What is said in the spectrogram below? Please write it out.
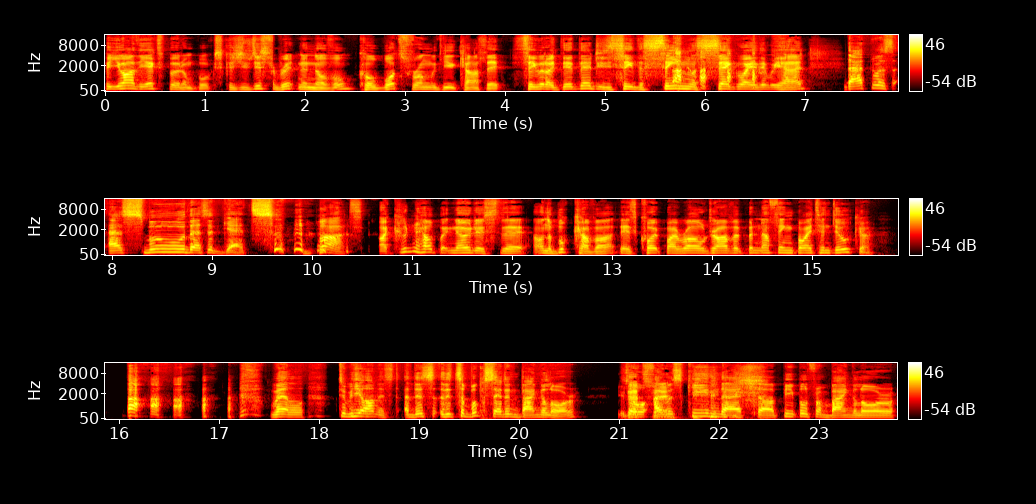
but you are the expert on books because you've just written a novel called "What's Wrong with You, Karthik." See what I did there? Did you see the seamless segue that we had? That was as smooth as it gets. but I couldn't help but notice that on the book cover, there's quote by Rahul Dravid, but nothing by Tendulkar. well, to be honest, uh, this it's a book set in Bangalore, so I was keen that uh, people from Bangalore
